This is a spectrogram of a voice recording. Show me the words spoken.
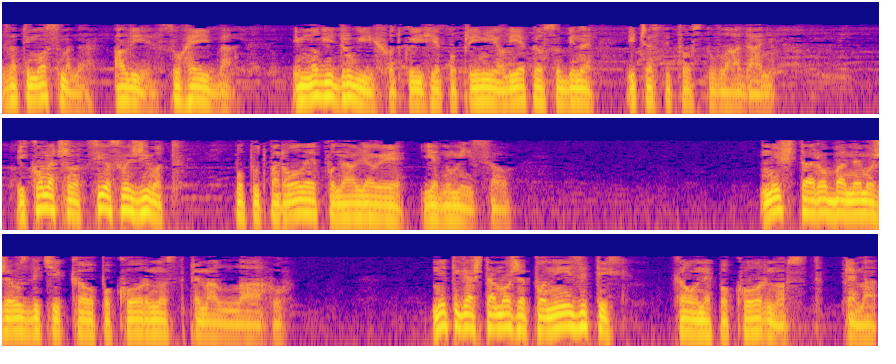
zatim Osmana, Alije, Suhejba i mnogih drugih od kojih je poprimio lijepe osobine i čestitost u vladanju. I konačno cijel svoj život, poput parole, ponavljao je jednu misao. Ništa roba ne može uzdići kao pokornost prema Allahu. Niti ga šta može poniziti kao nepokornost prema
